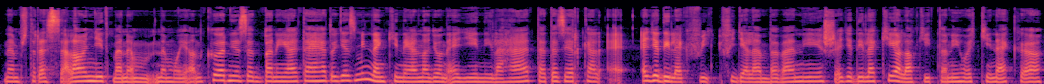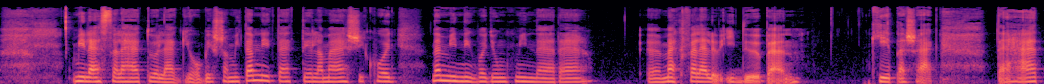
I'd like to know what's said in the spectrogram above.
nem stresszel annyit, mert nem, nem olyan környezetben él, tehát hogy ez mindenkinél nagyon egyéni lehet, tehát ezért kell e- egyedileg figyelembe venni, és egyedileg kialakítani, hogy kinek mi lesz a lehető legjobb. És amit említettél a másik, hogy nem mindig vagyunk mindenre megfelelő időben képesek. Tehát,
